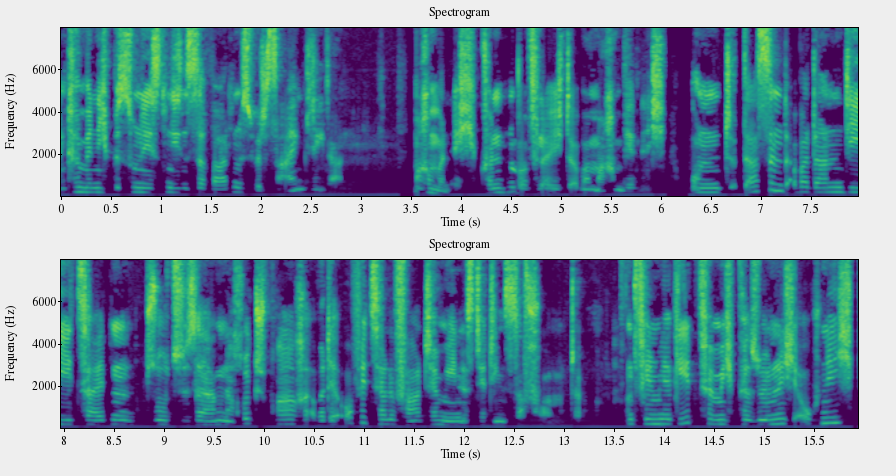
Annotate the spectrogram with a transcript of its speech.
dann können wir nicht bis zum nächsten Dienstag warten, bis wir das eingliedern. Machen wir nicht. Könnten wir vielleicht, aber machen wir nicht. Und das sind aber dann die Zeiten sozusagen nach Rücksprache, aber der offizielle Fahrtermin ist der Dienstagvormittag. Und viel mehr geht für mich persönlich auch nicht,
